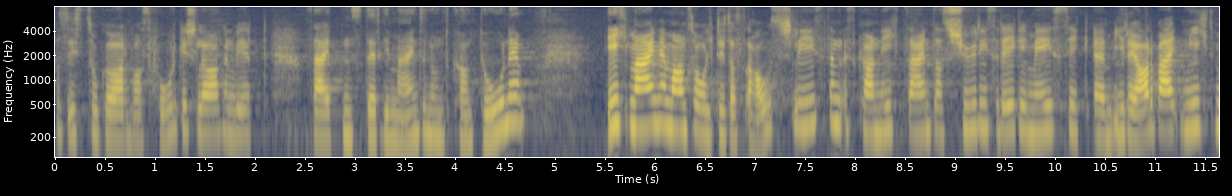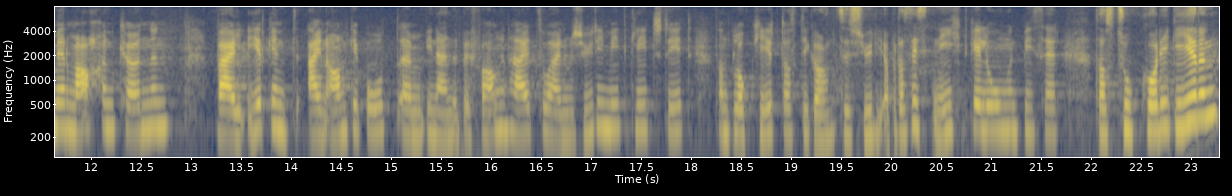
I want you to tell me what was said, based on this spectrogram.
Das ist sogar, was vorgeschlagen wird seitens der Gemeinden und Kantone. Ich meine, man sollte das ausschließen. Es kann nicht sein, dass Jurys regelmäßig ähm, ihre Arbeit nicht mehr machen können weil irgendein Angebot ähm, in einer Befangenheit zu einem Jurymitglied steht, dann blockiert das die ganze Jury. Aber das ist nicht gelungen bisher, das zu korrigieren.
